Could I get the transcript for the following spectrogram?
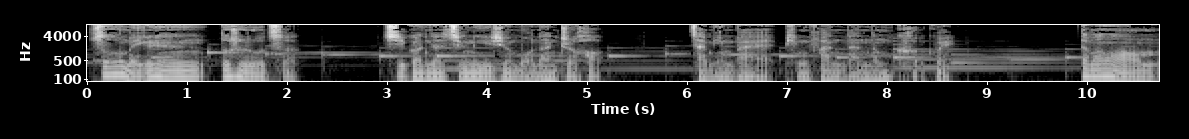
似乎每个人都是如此，习惯在经历一些磨难之后。才明白平凡难能可贵，但往往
